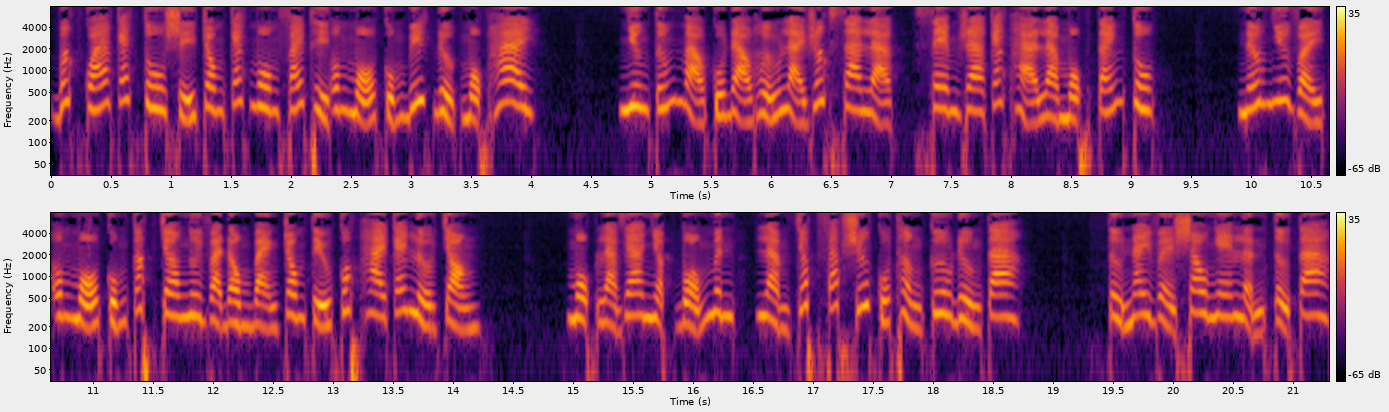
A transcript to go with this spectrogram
Bất quá các tu sĩ trong các môn phái thì ông mổ cũng biết được một hai. Nhưng tướng mạo của đạo hữu lại rất xa lạ, xem ra các hạ là một tán tu. Nếu như vậy ông mổ cũng cấp cho ngươi và đồng bạn trong tiểu cốt hai cái lựa chọn. Một là gia nhập bổn minh, làm chấp pháp sứ của thần cưu đường ta. Từ nay về sau nghe lệnh từ ta.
